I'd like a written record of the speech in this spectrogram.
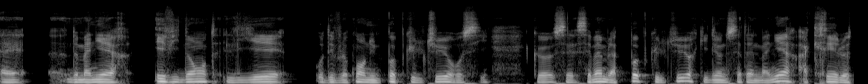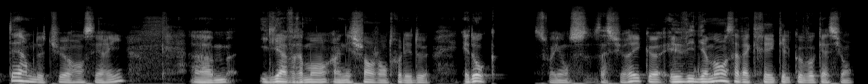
est de manière évidente liée au développement d'une pop culture aussi, que c'est même la pop culture qui, d'une certaine manière, a créé le terme de tueur en série. Euh, il y a vraiment un échange entre les deux. Et donc, soyons assurés que, évidemment, ça va créer quelques vocations.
